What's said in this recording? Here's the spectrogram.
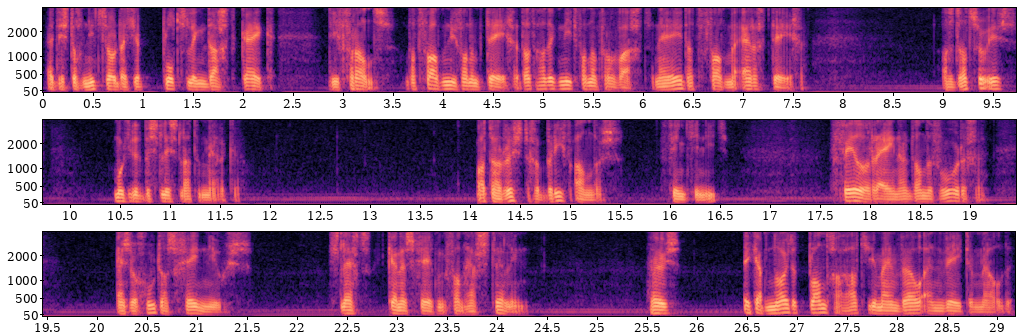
Het is toch niet zo dat je plotseling dacht... kijk, die Frans, dat valt me nu van hem tegen. Dat had ik niet van hem verwacht. Nee, dat valt me erg tegen. Als dat zo is, moet je het beslist laten merken. Wat een rustige brief anders, vind je niet? Veel reiner dan de vorige. En zo goed als geen nieuws. Slechts kennisgeving van herstelling. Heus, ik heb nooit het plan gehad je mijn wel en wee te melden.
